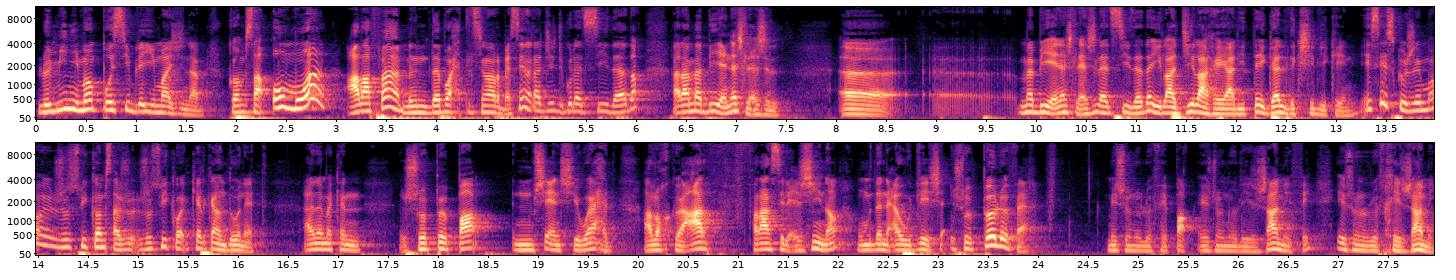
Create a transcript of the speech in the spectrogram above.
le minimum possible et imaginable. Comme ça, au moins, à la fin, من دابا واحد 30 40 سنين غتجي تقول هذا السيد هذا راه ما بيعناش العجل. ما بيعناش العجل هذا السيد هذا il a dit la réalité قال داكشي اللي كاين. Et c'est ce que j'ai moi, je suis comme ça, je, je suis quelqu'un d'honnête. انا ما كان je peux pas نمشي عند شي واحد الوغ كو عارف في راسي العجينه ونبدا نعاود ليه جو بو لو فير مي جو نو لو في با اي جو نو لي جامي في اي جو نو لو فري جامي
